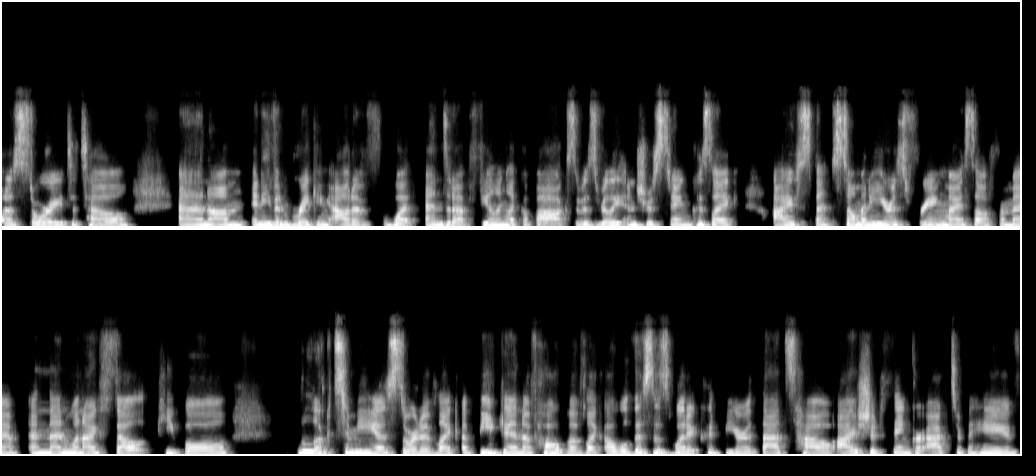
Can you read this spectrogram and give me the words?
had a story to tell. And um, and even breaking out of what ended up feeling like a box, it was really interesting because like I spent so many years freeing myself from it. And then when I felt people look to me as sort of like a beacon of hope of like, oh, well, this is what it could be, or that's how I should think or act or behave.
